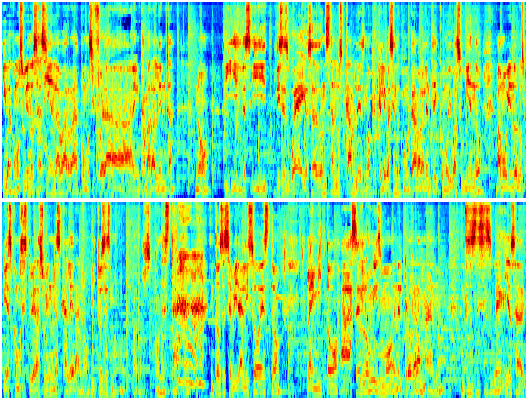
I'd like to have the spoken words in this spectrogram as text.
iba como subiéndose así en la barra, como si fuera en cámara lenta, ¿no? Y, dices, güey, o sea, ¿de dónde están los cables, no? Porque le iba haciendo como en cámara lenta y como iba subiendo, va moviendo los pies como si estuviera subiendo una escalera, ¿no? Y tú dices, no, pues, ¿dónde está? Entonces se viralizó esto, la invitó a hacer lo mismo en el programa, ¿no? Entonces dices, güey, o sea,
